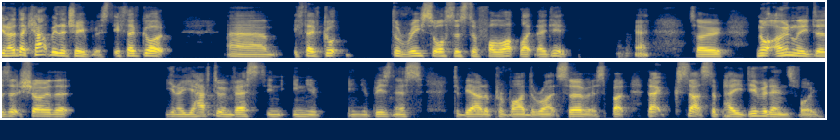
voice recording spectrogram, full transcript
you know, they can't be the cheapest if they've got um, if they've got the resources to follow up like they did. Yeah. So not only does it show that you know you have to invest in in your in your business to be able to provide the right service, but that starts to pay dividends for you.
